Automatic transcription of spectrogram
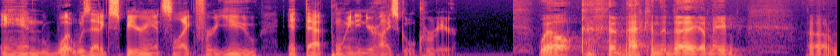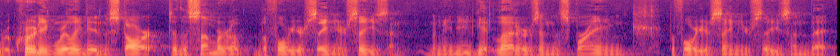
And what was that experience like for you at that point in your high school career? Well, back in the day, I mean, uh, recruiting really didn't start to the summer of, before your senior season. I mean, you'd get letters in the spring before your senior season, but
